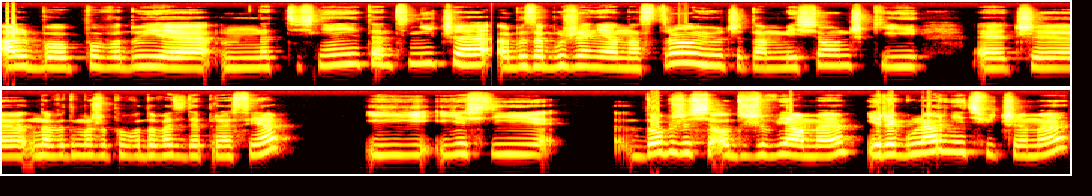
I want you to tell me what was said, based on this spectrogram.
albo powoduje mm, nadciśnienie tętnicze, albo zaburzenia nastroju, czy tam miesiączki, e, czy nawet może powodować depresję. I jeśli dobrze się odżywiamy i regularnie ćwiczymy,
